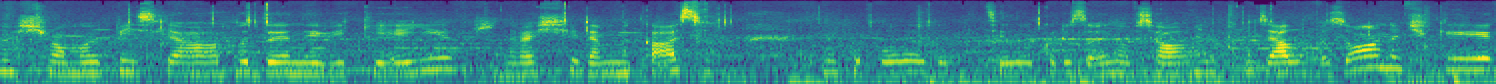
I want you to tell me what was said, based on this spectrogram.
Ну що, ми після години в Ікеї вже нарешті йдемо на касу. Ми купили тут цілу корзину всього. Взяли вазоночки,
